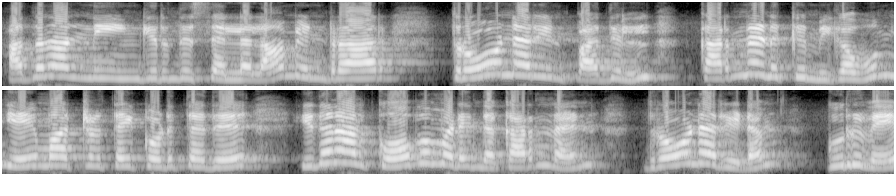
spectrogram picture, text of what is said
அதனால் நீ இங்கிருந்து செல்லலாம் என்றார். துரோணரின் பதில் கர்ணனுக்கு மிகவும் ஏமாற்றத்தை கொடுத்தது. இதனால் கோபமடைந்த கர்ணன் துரோணரிடம் குருவே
